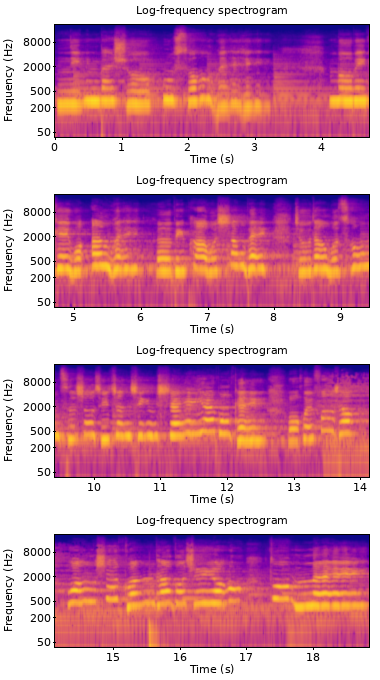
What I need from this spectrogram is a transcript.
你明白说无所谓。不必给我安慰，何必怕我伤悲？就当我从此收起真情，谁也不给。我会放下往事，管它过去有多美，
